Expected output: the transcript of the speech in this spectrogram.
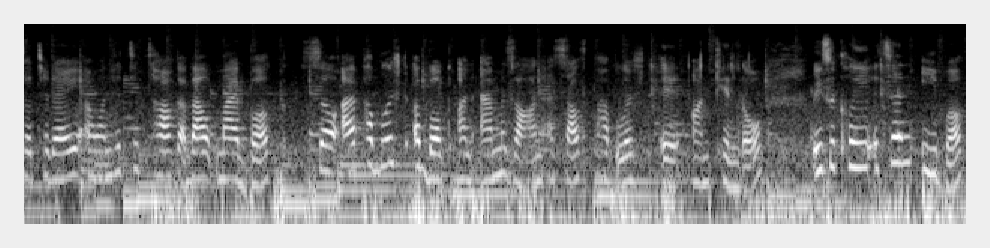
so today I wanted to talk about my book. So I published a book on Amazon. I self-published it on Kindle. Basically, it's an ebook.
